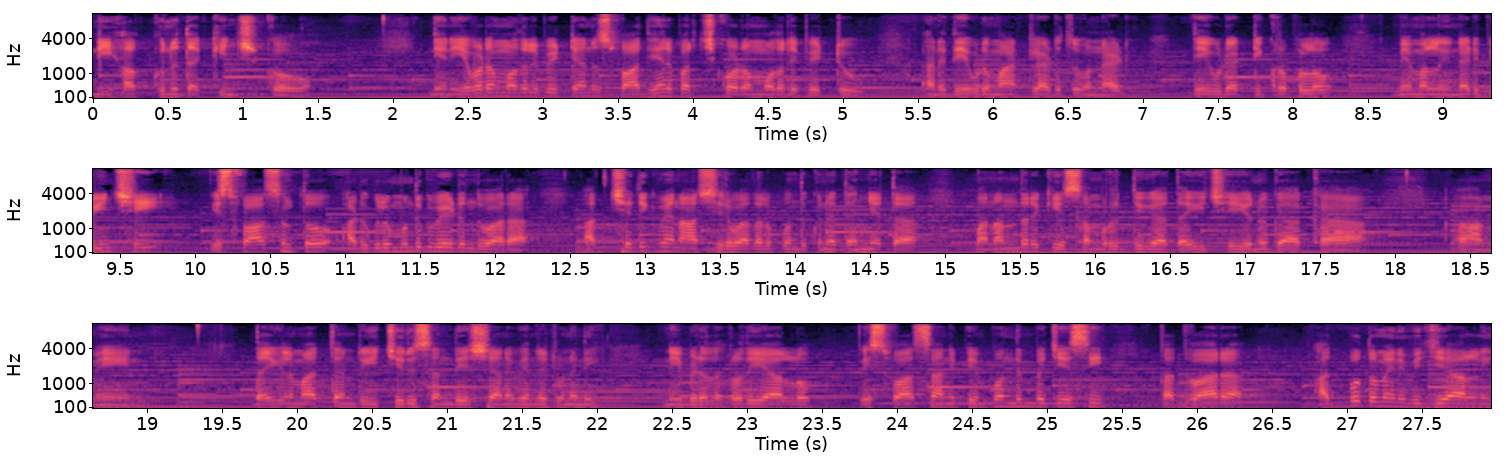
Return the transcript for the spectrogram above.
నీ హక్కును దక్కించుకో. నేను ఇవ్వడం మొదలుపెట్టాను స్వాధీనపరచుకోవడం మొదలుపెట్టు అని దేవుడు మాట్లాడుతూ ఉన్నాడు. దేవుడు అట్టి కృపలో మిమ్మల్ని నడిపించి విశ్వాసంతో అడుగులు ముందుకు వేయడం ద్వారా అత్యధికమైన ఆశీర్వాదాలు పొందుకునే ధన్యత మనందరికీ సమృద్ధిగా దయచేయునుగాక. ఆమెన్. దయగల మా తండ్రి ఈ చిరు సందేశాన్ని విన్నటువంటి నీ బిడల హృదయాల్లో విశ్వాసాన్ని పెంపొందింపచేసి తద్వారా అద్భుతమైన విజయాల్ని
